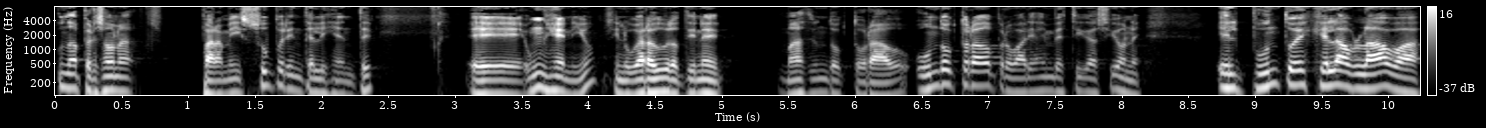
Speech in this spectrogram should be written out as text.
una persona, para mí, súper inteligente, eh, un genio, sin lugar a dudas, tiene más de un doctorado, un doctorado pero varias investigaciones. El punto es que él hablaba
